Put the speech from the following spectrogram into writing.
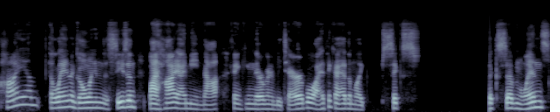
high on Atlanta going into the season. By high, I mean not thinking they were going to be terrible. I think I had them like six, six, seven wins.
